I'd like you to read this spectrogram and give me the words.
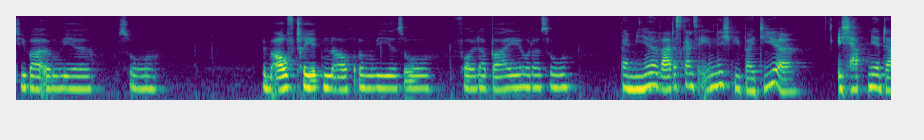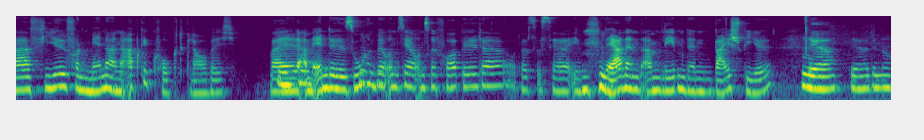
die war irgendwie so im Auftreten auch irgendwie so voll dabei oder so? Bei mir war das ganz ähnlich wie bei dir. Ich habe mir da viel von Männern abgeguckt, glaube ich. Weil am Ende suchen wir uns ja unsere Vorbilder. Oder es ist ja eben Lernen am lebenden Beispiel. Ja, ja, genau.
